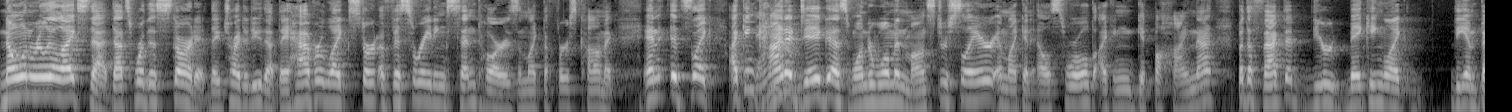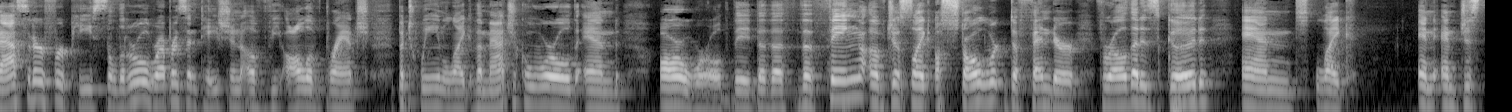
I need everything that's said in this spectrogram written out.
no one really likes that. That's where this started. They tried to do that. They have her like start eviscerating centaurs in like the first comic, and it's like I can kind of dig as Wonder Woman Monster Slayer and like an Elseworld. I can get behind that, but the fact that you're making like the ambassador for peace, the literal representation of the olive branch between like the magical world and our world. The the the, the thing of just like a stalwart defender for all that is good and like and and just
